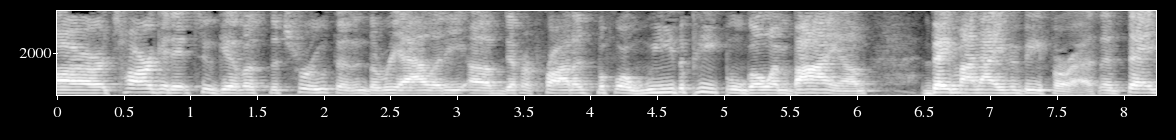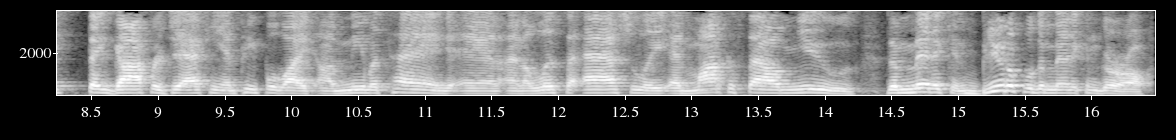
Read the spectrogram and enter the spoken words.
are targeted to give us the truth and the reality of different products before we, the people, go and buy them they might not even be for us. And thank thank God for Jackie and people like um, Nyma Tang and, and Alissa Ashley and Monica Style Muse, Dominican, beautiful Dominican girl.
